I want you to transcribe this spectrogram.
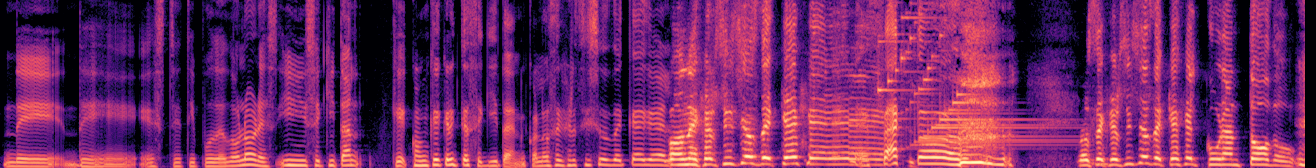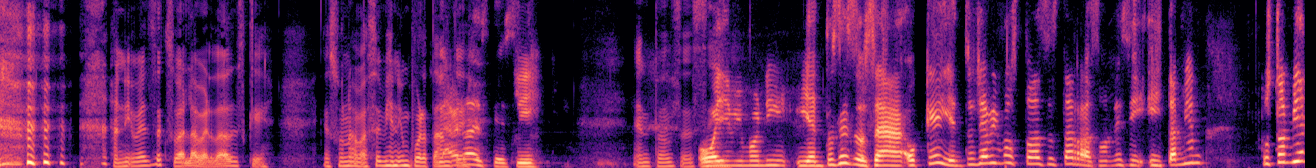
de, de este tipo de dolores y se quitan ¿Con qué creen que se quitan? Con los ejercicios de Kegel. Con ejercicios de Kegel. Exacto. Los ejercicios de Kegel curan todo. A nivel sexual, la verdad es que es una base bien importante. La verdad es que sí. Entonces. Oye, mi Moni, y entonces, o sea, ok, entonces ya vimos todas estas razones y, y también, pues también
